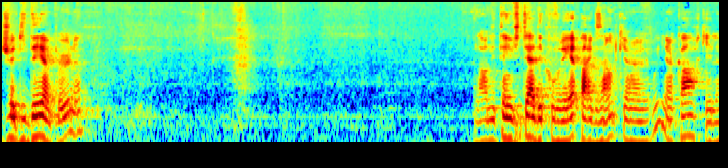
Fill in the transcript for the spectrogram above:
je vais guider un peu. Là. Alors, on est invité à découvrir, par exemple, qu'il y a un, oui, un corps qui est là.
